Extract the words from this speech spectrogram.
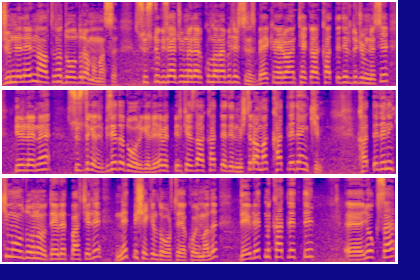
cümlelerin altını dolduramaması. Süslü güzel cümleler kullanabilirsiniz. Berkin Elvan tekrar katledildi cümlesi birilerine süslü gelir. Bize de doğru geliyor. Evet bir kez daha katledilmiştir ama katleden kim? Katledenin kim olduğunu Devlet Bahçeli net bir şekilde ortaya koymalı. Devlet mi katletti? Ee, yoksa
